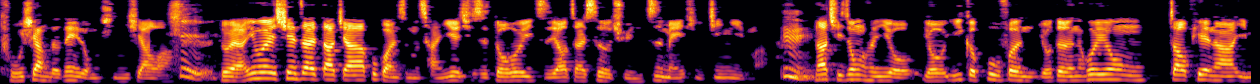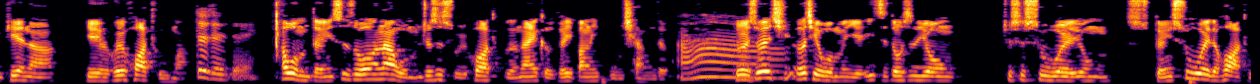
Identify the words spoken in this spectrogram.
图像的内容行销啊，是。对啊，因为现在大家不管什么产业，其实都会一直要在社群自媒体经营嘛，嗯，那其中很有有一个部分，有的人会用照片啊、影片啊，也会画图嘛，对对对，那我们等于是说，那我们就是属于画图的那一个，可以帮你补强的。啊，对，所以其而且我们也一直都是用。就是数位用等于数位的画图，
